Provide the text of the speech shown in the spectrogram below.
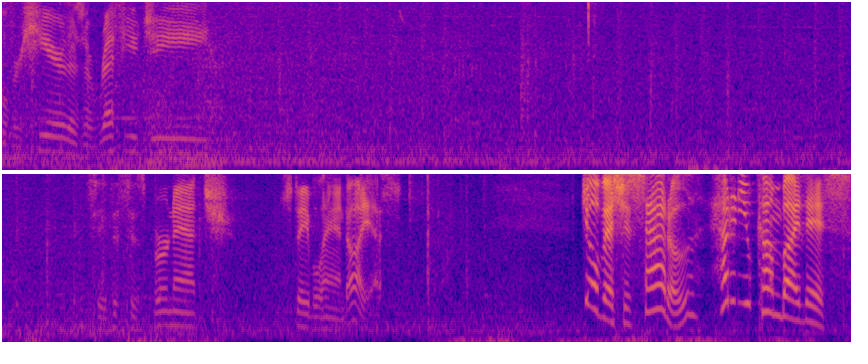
over here, there's a refugee. Let's see, this is Burnatch, stable hand. Ah, yes. Jovesh's saddle? How did you come by this?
